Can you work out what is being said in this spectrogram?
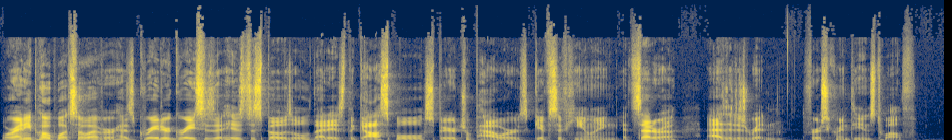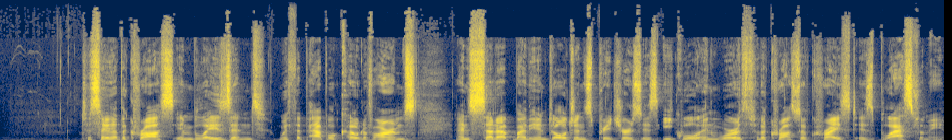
or any Pope whatsoever, has greater graces at his disposal, that is, the gospel, spiritual powers, gifts of healing, etc., as it is written, 1 Corinthians 12. To say that the cross, emblazoned with the papal coat of arms and set up by the indulgence preachers, is equal in worth to the cross of Christ is blasphemy.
